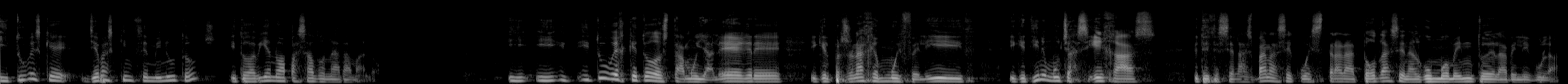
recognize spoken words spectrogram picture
y tú ves que llevas 15 minutos y todavía no ha pasado nada malo. Y, y, tú ves que todo está muy alegre y que el personaje es muy feliz y que tiene muchas hijas. Y tú dices, se las van a secuestrar a todas en algún momento de la película.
